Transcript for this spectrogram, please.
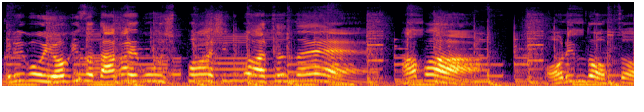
그리고 여기서 나가고 싶어 하시는 것 같은데 봐봐. 어림도 없어.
